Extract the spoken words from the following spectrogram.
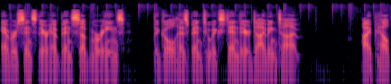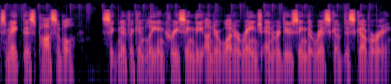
Ever since there have been submarines, the goal has been to extend their diving time. IP helps make this possible, significantly increasing the underwater range and reducing the risk of discovery.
